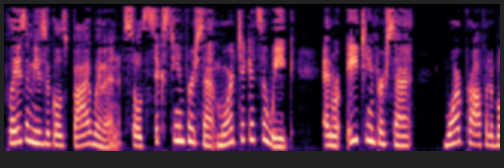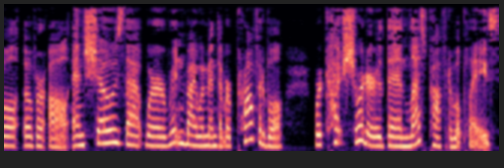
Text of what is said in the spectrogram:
Plays and musicals by women sold 16% more tickets a week and were 18% more profitable overall. And shows that were written by women that were profitable were cut shorter than less profitable plays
